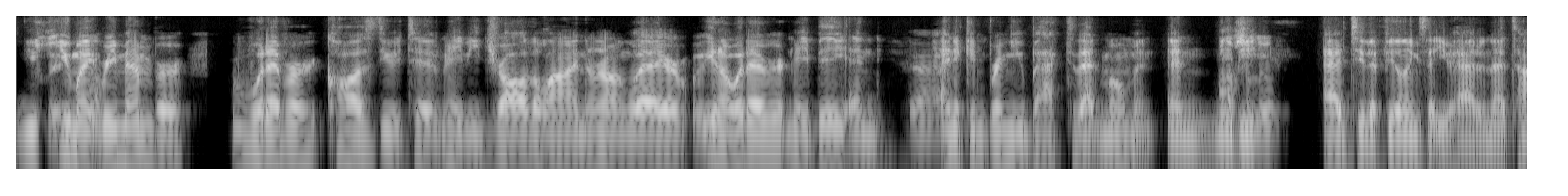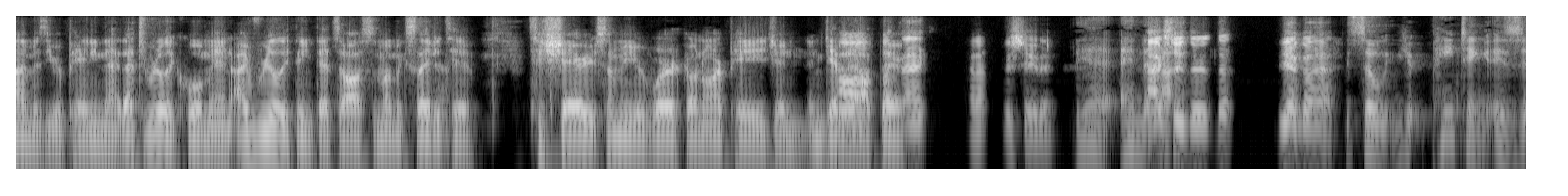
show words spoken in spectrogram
you, you might remember whatever caused you to maybe draw the line the wrong way or you know whatever it may be and yeah. and it can bring you back to that moment and maybe Absolutely. add to the feelings that you had in that time as you were painting that that's really cool man i really think that's awesome i'm excited yeah. to to share some of your work on our page and, and get oh, it out there thanks. i appreciate it yeah and actually I, there's the, yeah go ahead so painting is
